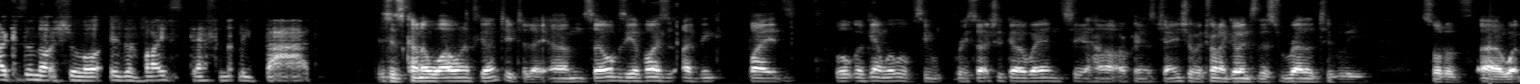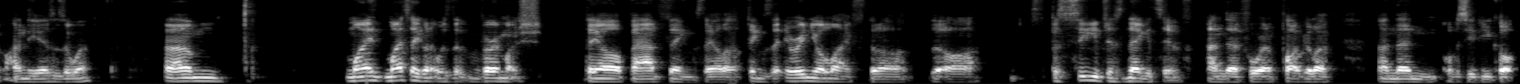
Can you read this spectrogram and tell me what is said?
because I'm not sure. Is a vice definitely bad? This is kind of what I wanted to go into today. Um, so obviously, advice. I think by its, well, again, we'll obviously researchers go away and see how our opinions change. So we're trying to go into this relatively sort of uh, wet behind the ears, as it were. Um, my my take on it was that very much they are bad things. They are things that are in your life that are that are perceived as negative and therefore a part of your life. And then obviously, if you got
